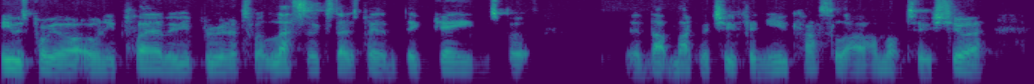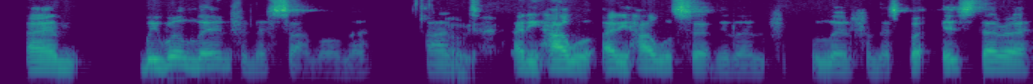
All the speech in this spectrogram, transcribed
he was probably our only player. Maybe Bruno to a lesser extent has played in big games, but that magnitude for Newcastle, I'm not too sure. Um, we will learn from this, Sam Mulliner, and Eddie Howe will Eddie Howe will certainly learn will learn from this. But is there a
